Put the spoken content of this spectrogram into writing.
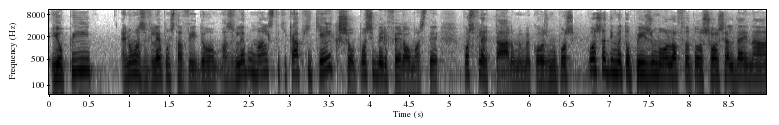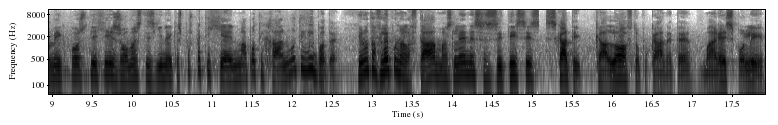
οι οποίοι ενώ μας βλέπουν στα βίντεο, μας βλέπουν μάλιστα και κάποιοι και έξω πώς συμπεριφερόμαστε, πώς φλερτάρουμε με κόσμο, πώς, πώς αντιμετωπίζουμε όλο αυτό το social dynamic, πώς διαχειριζόμαστε τις γυναίκες, πώς πετυχαίνουμε, αποτυχάνουμε, οτιδήποτε. Και ενώ τα βλέπουν όλα αυτά, μας λένε σε συζητήσεις, ξέρεις κάτι, καλό αυτό που κάνετε, μ' αρέσει πολύ,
